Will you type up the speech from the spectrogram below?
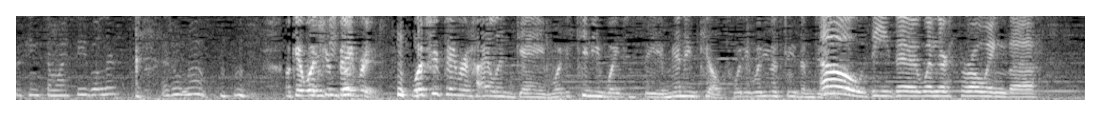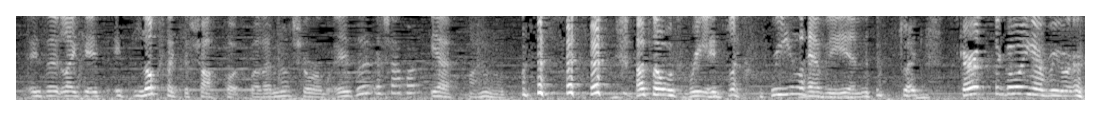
I think there might be, will there? I don't know. Okay, what's your would be good favorite? what's your favorite Highland game? What can you wait to see? Men in kilts. What do you, what do you see them do? Oh, the the when they're throwing the. Is it like it? It looks like the shot put, but I'm not sure. Is it a shot put? Yeah, I don't know. That's always really. It's like real heavy, and it's like skirts are going everywhere.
